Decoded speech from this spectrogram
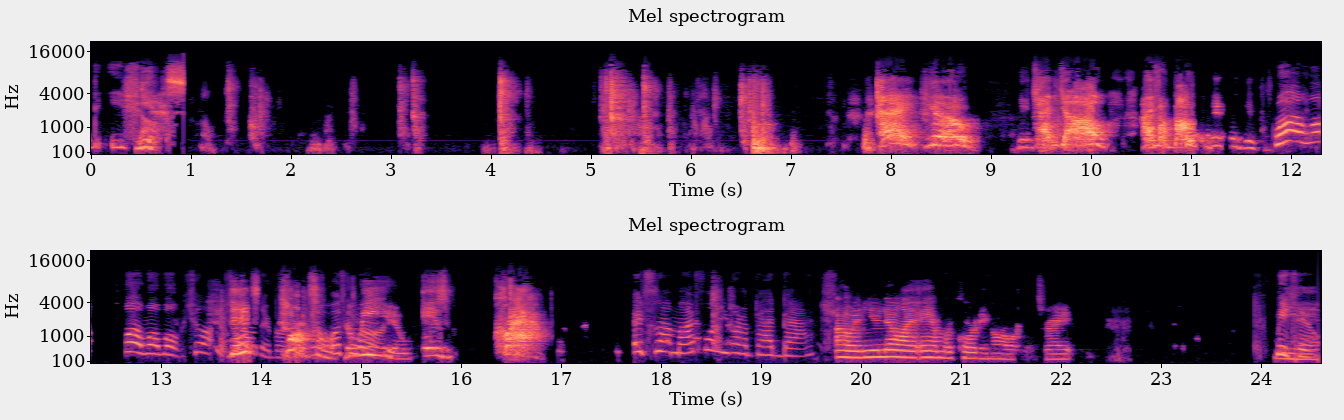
the eShop. Yes. Hey, you! Nintendo! I have a bone to pick with you. Whoa, whoa, whoa, whoa, whoa! Chill out, chill out This there, bro. What's- console, what's the going Wii on? U, is crap! It's not my fault. You got a bad batch. Oh, and you know I am recording all of this, right? Me too.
